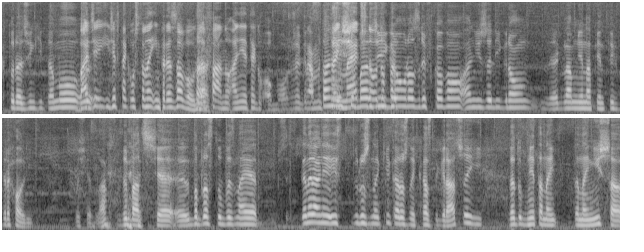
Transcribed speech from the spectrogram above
która dzięki temu Bardziej idzie w taką stronę imprezową, Tak. dla fanu, a nie tego, o Boże, gramy stanie tutaj się mecz, no bardziej to... grą rozrywkową, aniżeli grą, jak dla mnie, napiętych drecholi. z osiedla. Wybaczcie, y, po prostu wyznaję, generalnie jest różne, kilka różnych kast graczy i według mnie ta, naj, ta najniższa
